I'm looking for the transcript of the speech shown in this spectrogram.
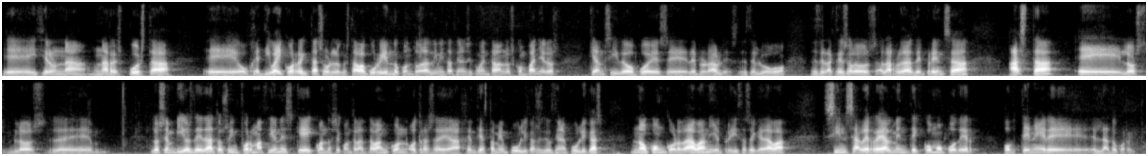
eh, hicieron una, respuesta objetiva y correcta sobre lo que estaba ocurriendo con todas las limitaciones que comentaban los compañeros que han sido pues deplorables, desde luego desde el acceso a, las ruedas de prensa hasta los, los los envíos de datos o informaciones que cuando se contrataban con otras eh, agencias también públicas o instituciones públicas no concordaban y el periodista se quedaba sin saber realmente cómo poder obtener eh, el dato correcto.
